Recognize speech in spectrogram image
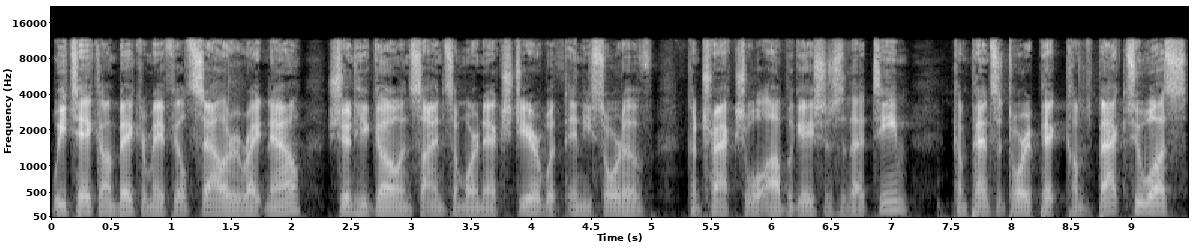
we take on Baker Mayfield's salary right now. Should he go and sign somewhere next year with any sort of contractual obligations to that team? Compensatory pick comes back to us,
